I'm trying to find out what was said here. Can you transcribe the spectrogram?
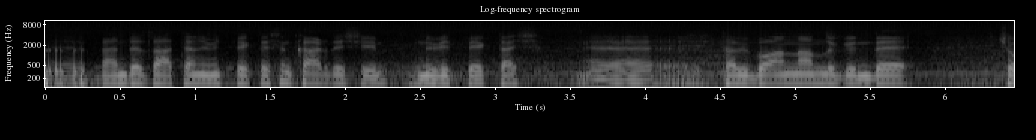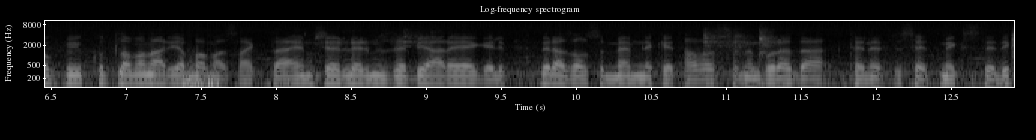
Ee, Ben de zaten Ümit Bektaş'ın kardeşiyim. Nüvit Bektaş. Ee, tabii bu anlamlı günde çok büyük kutlamalar yapamasak da hemşerilerimizle bir araya gelip biraz olsun memleket havasını burada teneffüs etmek istedik.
